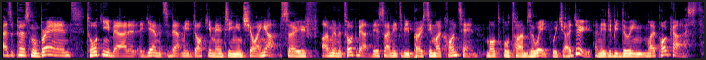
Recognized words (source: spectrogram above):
as a personal brand, talking about it, again, it's about me documenting and showing up. So if I'm going to talk about this, I need to be posting my content multiple times a week, which I do. I need to be doing my podcast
